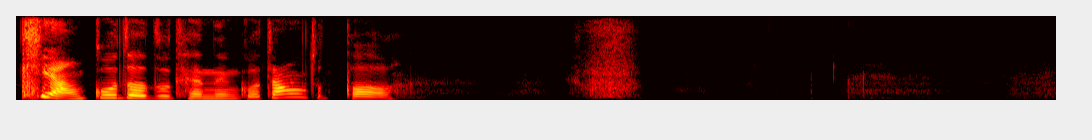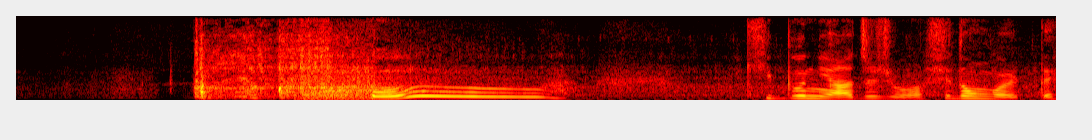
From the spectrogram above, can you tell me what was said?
키 안 꽂아도 되는 거 짱 좋다. 오, 기분이 아주 좋아, 시동 걸 때.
